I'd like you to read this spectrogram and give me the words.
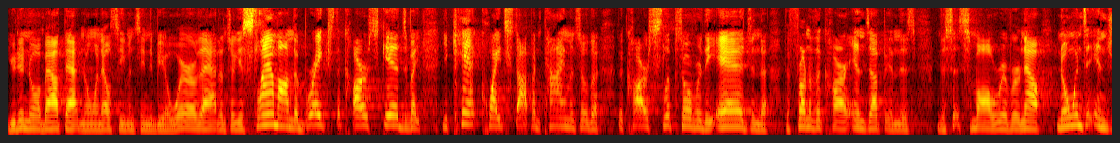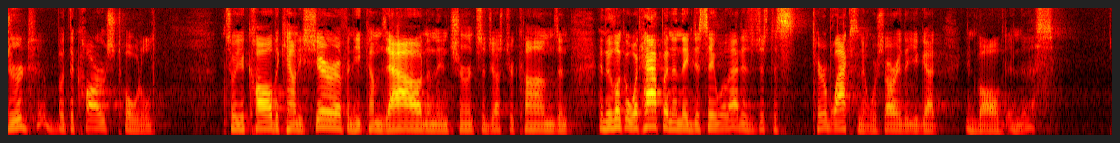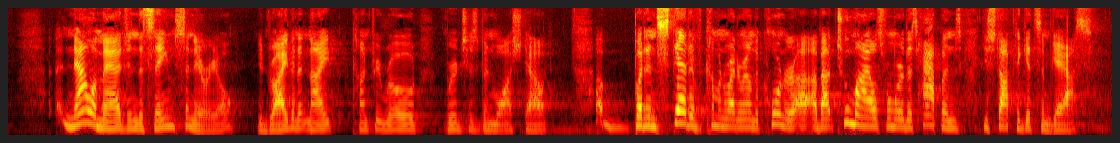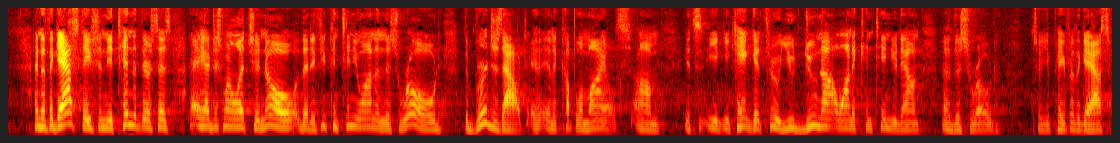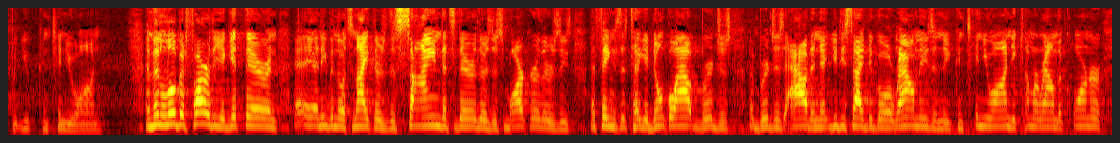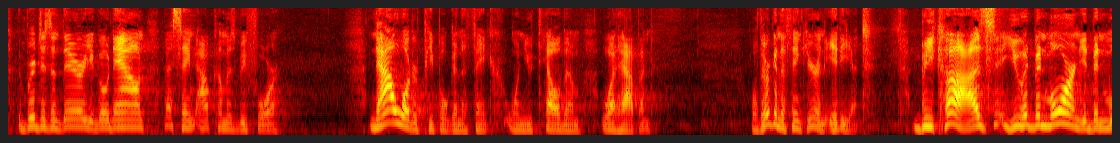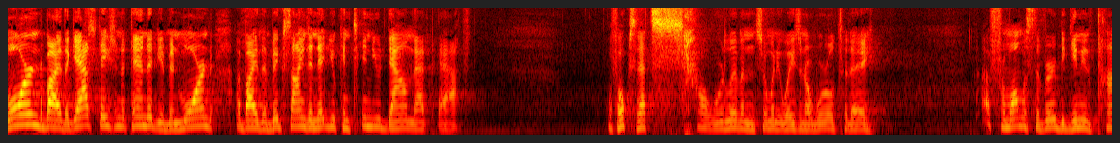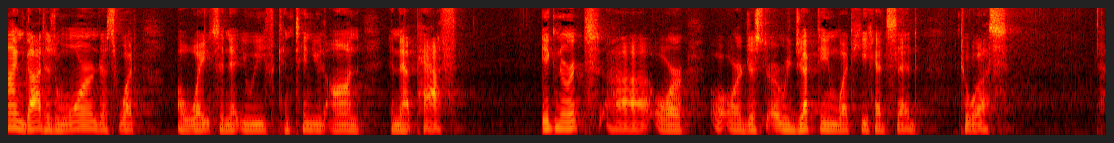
You didn't know about that. No one else even seemed to be aware of that. And so you slam on the brakes, the car skids, but you can't quite stop in time. And so the, the car slips over the edge, and the, the front of the car ends up in this, this small river. Now, no one's injured, but the car's totaled. So you call the county sheriff, and he comes out, and the insurance adjuster comes, and, and they look at what happened, and they just say, Well, that is just a terrible accident. We're sorry that you got involved in this. Now imagine the same scenario. You're driving at night, country road, bridge has been washed out. Uh, but instead of coming right around the corner, uh, about two miles from where this happens, you stop to get some gas. And at the gas station, the attendant there says, Hey, I just want to let you know that if you continue on in this road, the bridge is out in, in a couple of miles. Um, it's, you, you, can't get through. You do not want to continue down uh, this road. So you pay for the gas, but you continue on. And then a little bit farther, you get there, and, and even though it's night, there's this sign that's there, there's this marker, there's these uh, things that tell you don't go out, bridges, uh, bridges out, and yet you decide to go around these and you continue on, you come around the corner, the bridge isn't there, you go down, that same outcome as before. Now, what are people going to think when you tell them what happened? Well, they're going to think you're an idiot because you had been warned. You'd been warned by the gas station attendant, you'd been warned by the big signs, and yet you continued down that path. Well, folks, that's how we're living in so many ways in our world today. From almost the very beginning of time, God has warned us what awaits, and yet we've continued on in that path, ignorant uh, or, or just rejecting what He had said to us.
